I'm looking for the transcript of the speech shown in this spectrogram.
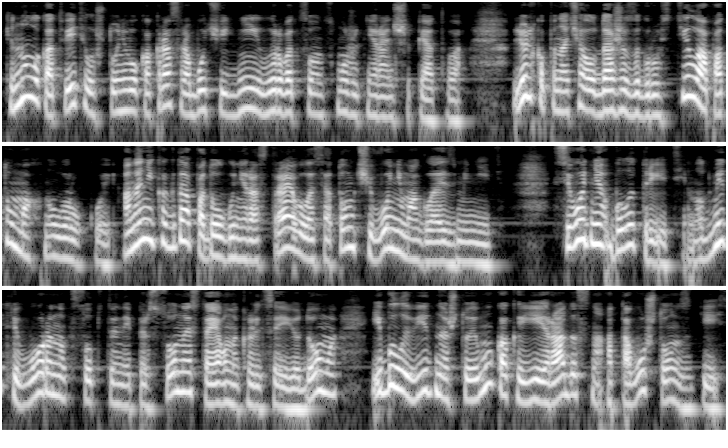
кинолог ответил, что у него как раз рабочие дни и вырваться он сможет не раньше пятого. Лёлька поначалу даже загрустила, а потом махнула рукой. Она никогда подолгу не расстраивалась о том, чего не могла изменить. Сегодня было третье, но Дмитрий Воронов собственной персоной стоял на крыльце ее дома, и было видно, что ему, как и ей, радостно от того, что он здесь.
